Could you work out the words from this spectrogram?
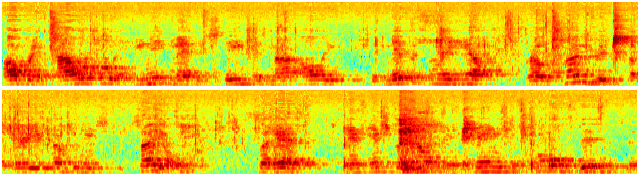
Offering powerful and unique methods, Steve has not only significantly helped grow hundreds of area companies' sales, but has been instrumental in changing whole businesses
